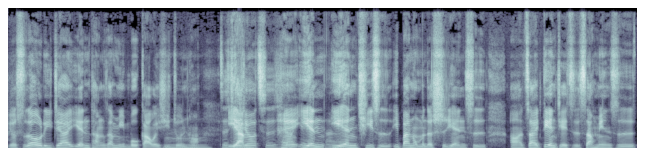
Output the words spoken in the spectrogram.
有时候你这盐糖啥物无够的时阵吼，盐，嘿，盐盐其实一般我们的食盐是啊，在电解质上面是。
